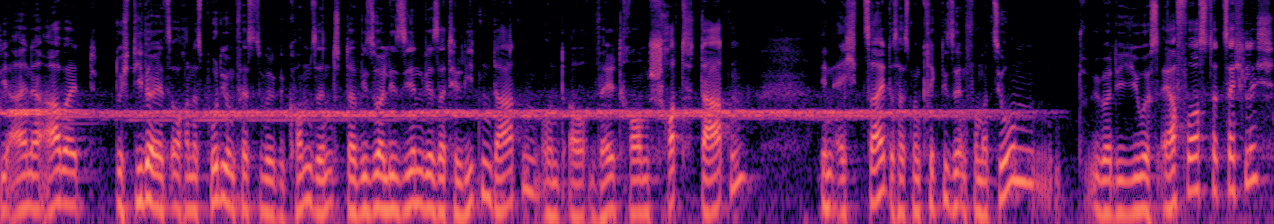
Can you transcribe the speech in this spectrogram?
Die eine Arbeit, durch die wir jetzt auch an das Podium-Festival gekommen sind, da visualisieren wir Satellitendaten und auch Weltraumschrottdaten in Echtzeit. Das heißt, man kriegt diese Informationen über die US Air Force tatsächlich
